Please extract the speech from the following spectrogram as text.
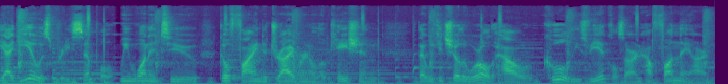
The idea was pretty simple. We wanted to go find a driver in a location that we could show the world how cool these vehicles are and how fun they are and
